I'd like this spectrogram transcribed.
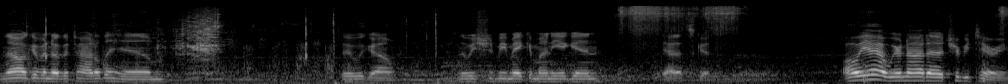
Now I'll give another title to him. There we go. Then we should be making money again. Yeah, that's good. Oh yeah, we're not a tributary.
